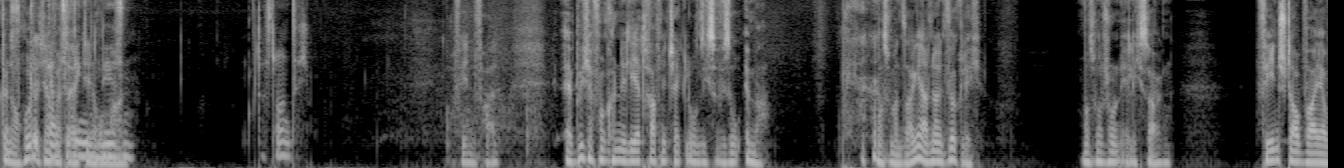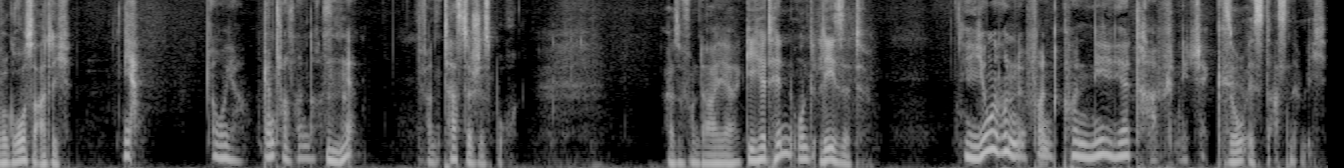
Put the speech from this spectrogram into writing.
genau, holt euch einfach direkt Ding den Roman. lesen. Das lohnt sich. Auf jeden Fall. Äh, Bücher von Cornelia Trafnicek lohnen sich sowieso immer. Muss man sagen. Ja, nein, wirklich. Muss man schon ehrlich sagen. Feenstaub war ja wohl großartig. Oh ja, ganz was anderes. Mhm. Ja. Fantastisches Buch. Also von daher, gehet hin und leset. Die junge Hunde von Cornelia Trafnicek. So ist das nämlich.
